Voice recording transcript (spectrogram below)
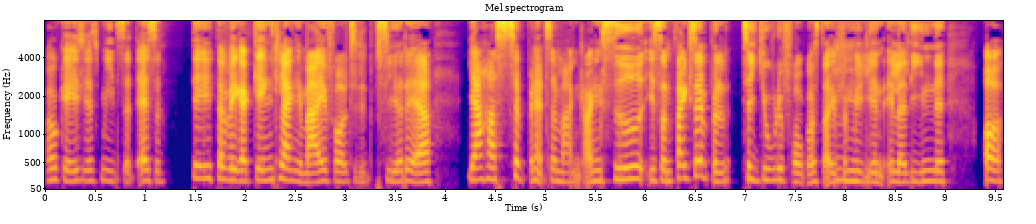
Okay, Jasmin, så altså det, der vækker genklang i mig i forhold til det, du siger, det er, jeg har simpelthen så mange gange siddet i sådan, for eksempel til julefrokoster i mm. familien eller lignende, og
